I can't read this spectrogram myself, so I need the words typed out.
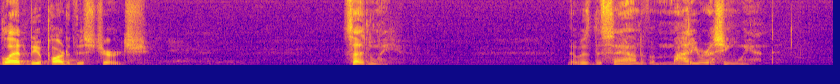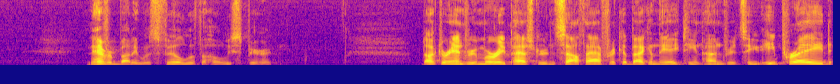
glad to be a part of this church. Suddenly, there was the sound of a mighty rushing wind. And everybody was filled with the Holy Spirit. Dr. Andrew Murray pastored in South Africa back in the 1800s. He, he prayed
